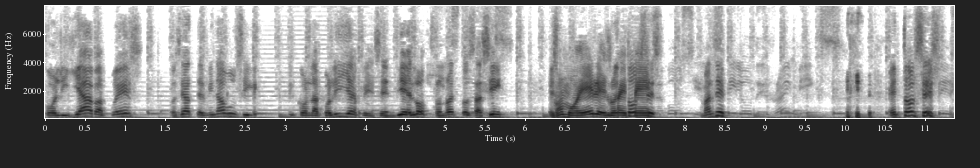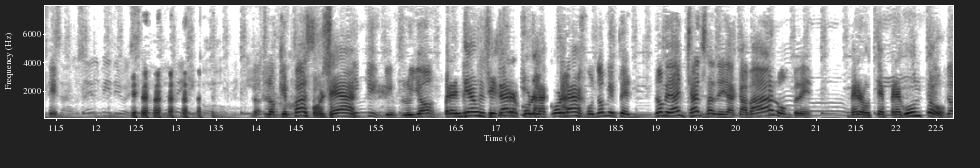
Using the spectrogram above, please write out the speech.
colillaba pues, o sea, terminaba un cigarro y con la colilla encendía el otro, ¿no? Entonces así. Es- ¿Cómo eres, pero Pepe? entonces, mande. Entonces, lo, lo que pasa O sea, es que, que influyó. prendía un cigarro con la cola, Carajo, no me, no me dan chance de acabar, hombre. pero te pregunto, No,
